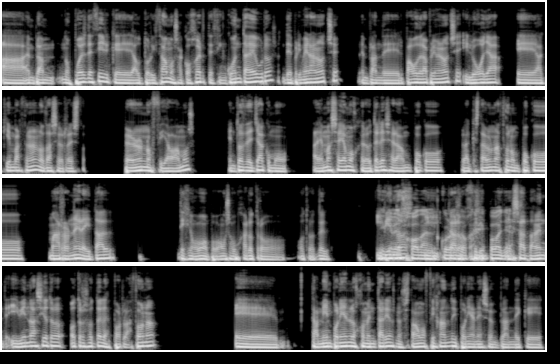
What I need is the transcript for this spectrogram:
a, en plan, nos puedes decir que autorizamos a cogerte 50 euros de primera noche, en plan del pago de la primera noche, y luego ya eh, aquí en Barcelona nos das el resto. Pero no nos fiábamos. Entonces ya como, además sabíamos que el hotel era un poco, plan que estaba en una zona un poco marronera y tal, dijimos, bueno, pues vamos a buscar otro, otro hotel. Y, que les jodan el culo gilipollas. Exactamente. Y viendo así otro- otros hoteles por la zona, eh, también ponían en los comentarios, nos estábamos fijando y ponían eso, en plan de que,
